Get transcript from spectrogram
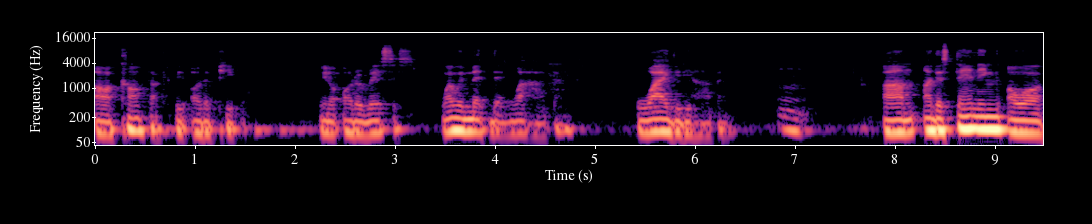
our contact with other people, you know, other races. When we met them, what happened? Why did it happen? Um, understanding our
